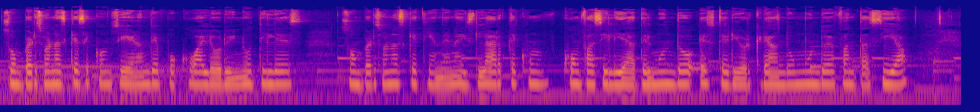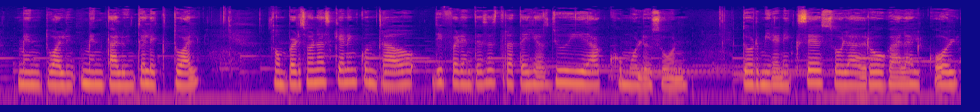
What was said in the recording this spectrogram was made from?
Son personas que se consideran de poco valor o inútiles. Son personas que tienden a aislarte con, facilidad del mundo exterior, creando un mundo de fantasía mental, mental o intelectual son personas que han encontrado diferentes estrategias de huida como lo son dormir en exceso, la droga, el alcohol,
